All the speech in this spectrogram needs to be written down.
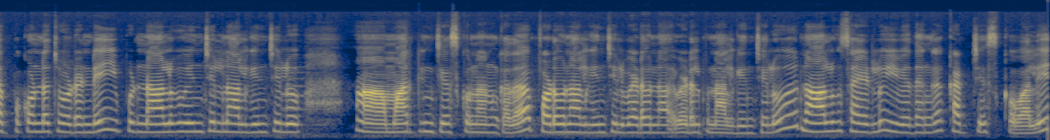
తప్పకుండా చూడండి. ఇప్పుడు నాలుగు ఇంచులు నాలుగు ఇంచులు మార్కింగ్ చేసుకున్నాను కదా పొడవు నాలుగు ఇంచులు వెడవు వెడల్పు నాలుగు ఇంచులు నాలుగు సైడ్లు ఈ విధంగా కట్ చేసుకోవాలి.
